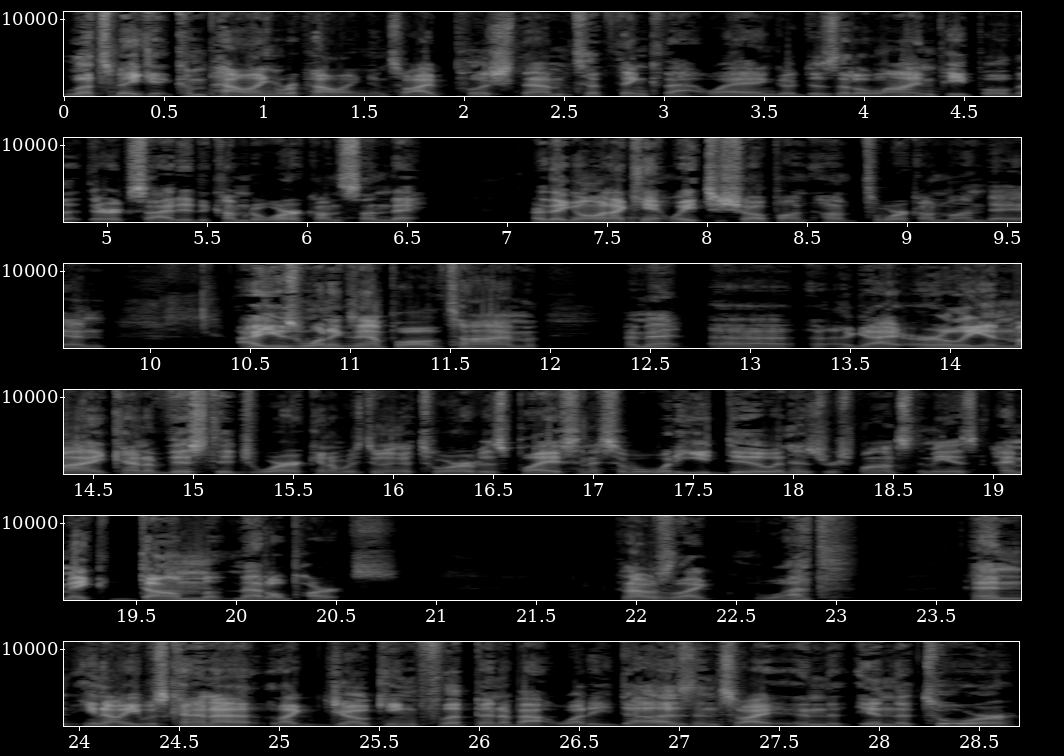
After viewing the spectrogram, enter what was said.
let's make it compelling, repelling. And so I push them to think that way and go, does it align people that they're excited to come to work on Sunday? Are they going? I can't wait to show up on, on to work on Monday. And I use one example all the time. I met uh, a guy early in my kind of Vistage work, and I was doing a tour of his place. And I said, "Well, what do you do?" And his response to me is, "I make dumb metal parts." And I was like, what? And you know, he was kind of like joking, flipping about what he does. And so I in the in the tour,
